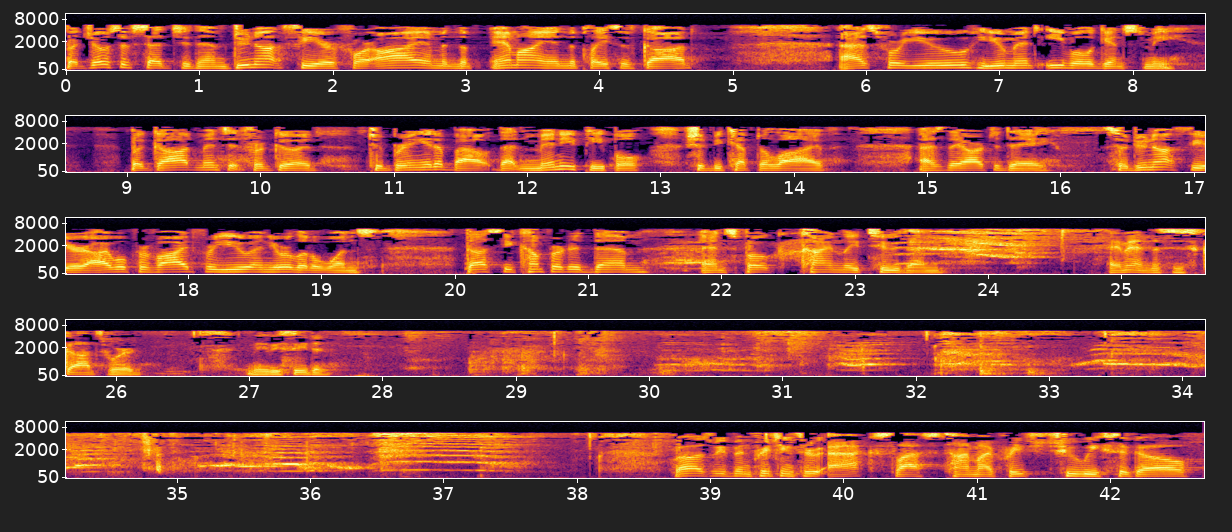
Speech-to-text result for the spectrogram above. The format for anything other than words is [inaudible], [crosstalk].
But Joseph said to them, Do not fear, for I am in the, am I in the place of God? As for you, you meant evil against me, but God meant it for good, to bring it about that many people should be kept alive, as they are today. So do not fear, I will provide for you and your little ones. Thus he comforted them and spoke kindly to them. Amen. This is God's word. You may be seated. Well, as we've been preaching through Acts, last time I preached two weeks ago,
